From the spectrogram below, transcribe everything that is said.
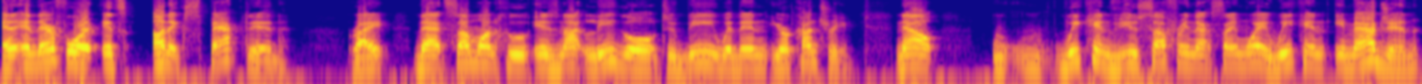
And and therefore it's unexpected, right? That someone who is not legal to be within your country. Now, we can view suffering that same way. We can imagine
